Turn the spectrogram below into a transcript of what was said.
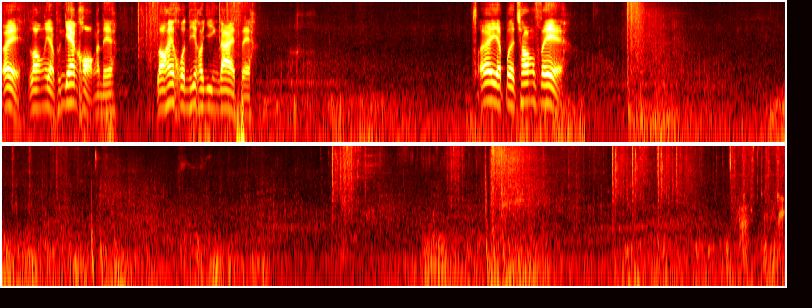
เฮ้ยลองอย่าเพิ่งแย่งของกันเด้ลองให้คนที่เขายิงได้เซเอ้ยอย่าเปิดช่องเซ เกา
